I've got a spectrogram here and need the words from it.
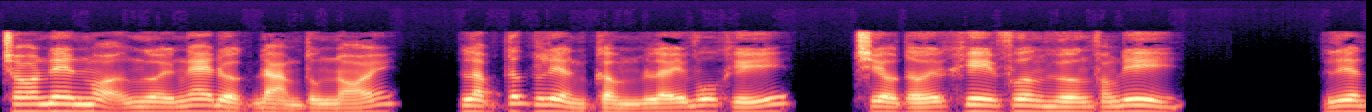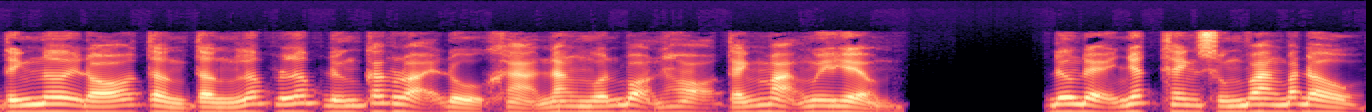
cho nên mọi người nghe được đàm tùng nói, lập tức liền cầm lấy vũ khí, chiều tới khi phương hướng phóng đi. Liền tính nơi đó tầng tầng lớp lớp đứng các loại đủ khả năng muốn bọn họ tánh mạng nguy hiểm. Đương đệ nhất thanh súng vang bắt đầu,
